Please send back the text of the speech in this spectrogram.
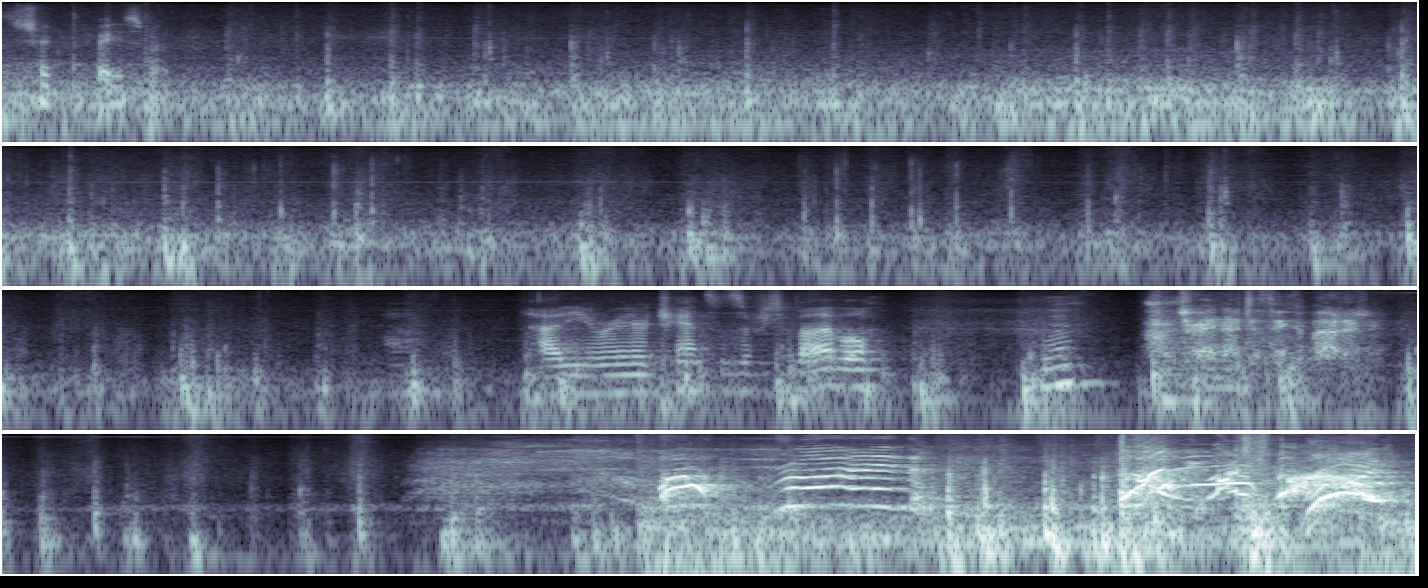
let's check the basement. How do you rate our chances of survival? Hmm? I'm trying not to think about it. Oh! Run! Oh! Run!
